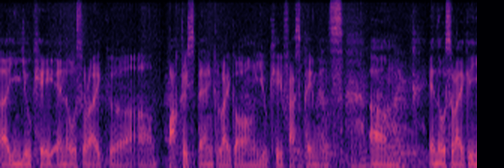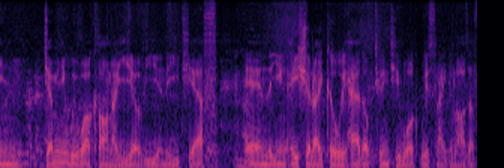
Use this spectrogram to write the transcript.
uh, in UK, and also like uh, uh, Barclays Bank, like on UK fast payments, mm-hmm. um, and also like in Germany, we worked on like ELV and ETF, mm -hmm. and in Asia, like we had opportunity to work with like a lot of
